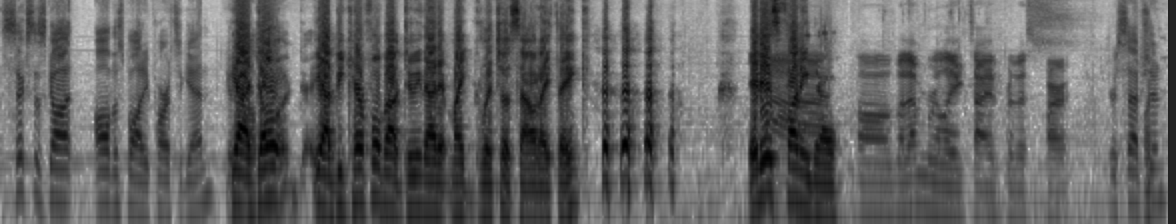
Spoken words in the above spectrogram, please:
Six has got all of his body parts again. Good Yeah, don't. Yeah, be careful about doing that. It might glitch us out, I think. it is funny, Uh, though. Oh, but I'm really excited for this part. Reception.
